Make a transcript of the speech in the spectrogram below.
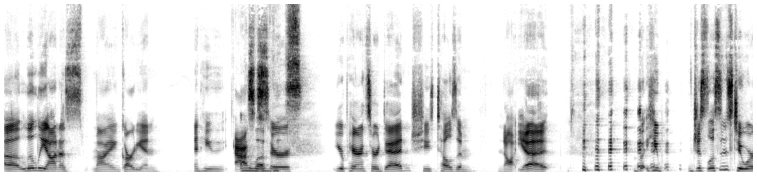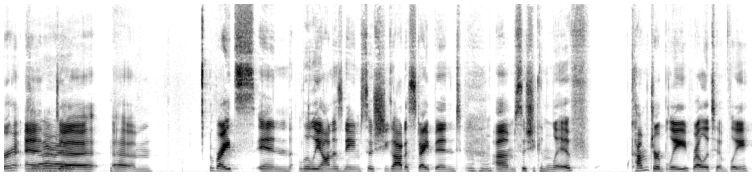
uh, Liliana's my guardian," and he asks her, this. "Your parents are dead?" She tells him, "Not yet," but he just listens to her and uh, um, writes in Liliana's name, so she got a stipend, um, so she can live comfortably, relatively.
